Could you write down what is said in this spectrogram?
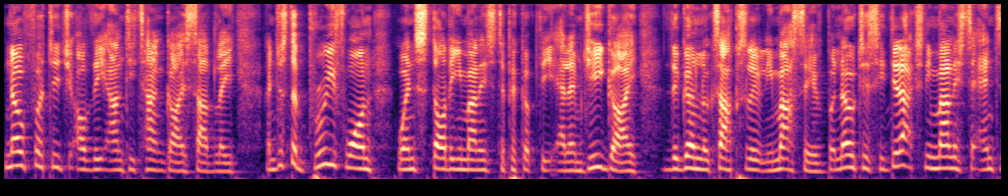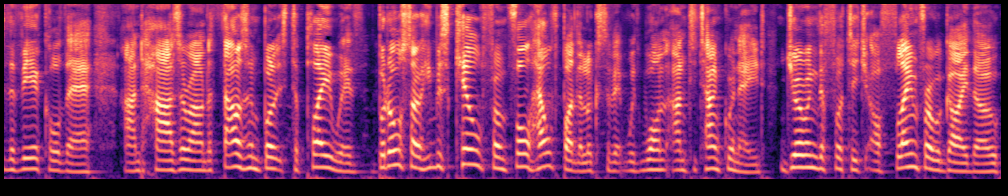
No footage of the anti-tank guy sadly, and just a brief one when Stodeh managed to pick up the LMG guy. The gun looks absolutely massive, but notice he did actually manage to enter the vehicle there and has around a thousand bullets to play with. But also he was killed from full health by the looks of it with one anti-tank grenade. During the footage of Flamethrower guy though,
